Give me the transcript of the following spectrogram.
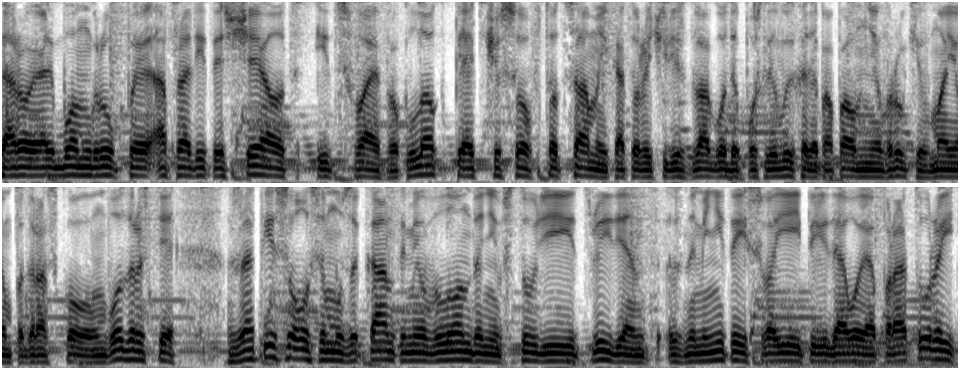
Второй альбом группы Aphrodite's Child «It's Five O'Clock» «Пять часов» тот самый, который через два года после выхода попал мне в руки в моем подростковом возрасте, записывался музыкантами в Лондоне в студии Trident, знаменитой своей передовой аппаратурой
